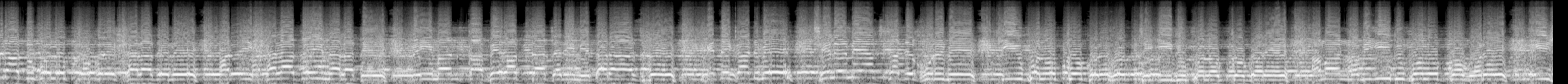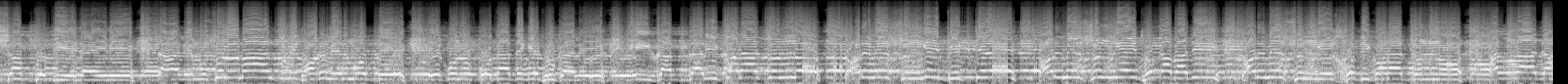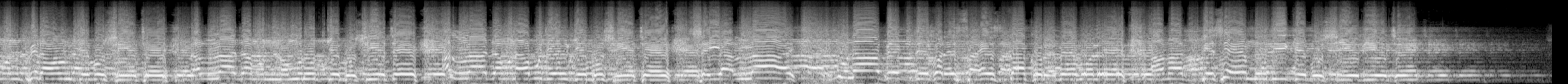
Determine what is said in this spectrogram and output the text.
করে খেলা দেবে। আর ওই খেলাতেই মেলাতে বেঈমান কাফের অত্যাচারী নেতারা আসবে, খেতে কাটবে, ছেলে মেয়ে একসাথে ঘুরবে। কি উপলক্ষ করে হচ্ছে ঈদ উপলক্ষ করে? আমার নবী ঈদ উপলক্ষ করে। এই সব তো দিয়ে যায়নি। তাহলে মুসলমান, তুমি ধর্মের মধ্যে এ কোনো কোথা থেকে ঢুকালে? এই গাদ্দারি করার জন্য ধর্মের সঙ্গে বিটকে ধর্মের সঙ্গে ধোকাবাজি, ধর্মের সঙ্গে ক্ষতি করার জন্য আল্লাহ যেমন ফিরাউনকে বসিয়েছে আল্লাহ যেমন নমরুদকে বসিয়েছে আল্লাহ যেমন আবু জেলকে বসিয়েছে সেই আল্লাহ মুনাফেকদের করে সাহেস্তা করবে বলে আমার দেশে মুদিকে বসিয়ে দিয়েছে।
